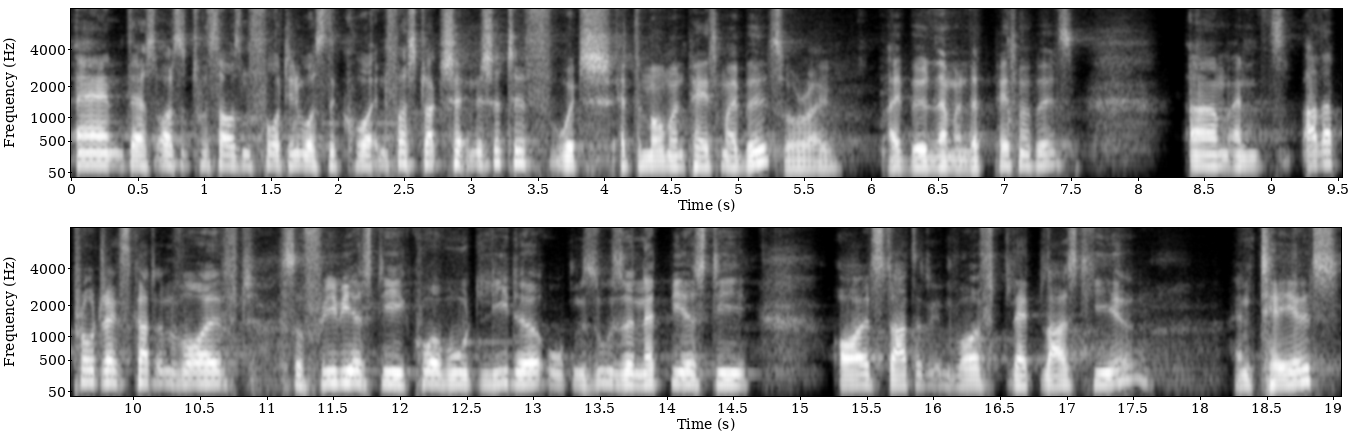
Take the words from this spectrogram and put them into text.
And there's also 2014 was the core infrastructure initiative, which at the moment pays my bills, or I, I build them and that pays my bills. Um, and other projects got involved. So FreeBSD, Coreboot, LEDE, OpenSUSE, NetBSD all started involved that last year. And Tails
